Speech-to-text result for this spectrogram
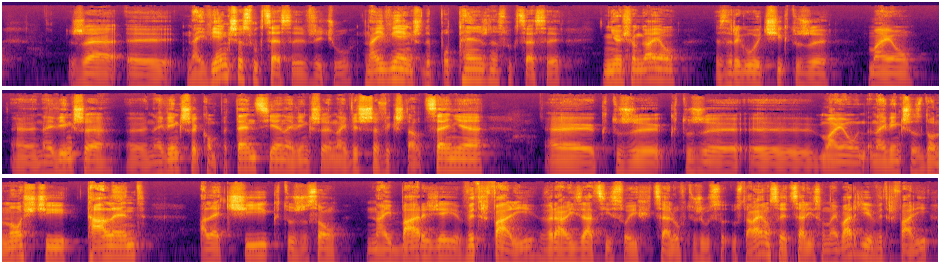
że y, największe sukcesy w życiu, największe, te potężne sukcesy nie osiągają z reguły ci, którzy mają y, największe, y, największe kompetencje, największe, najwyższe wykształcenie, którzy, którzy y, mają największe zdolności, talent, ale ci, którzy są najbardziej wytrwali w realizacji swoich celów, którzy ustalają sobie celi, są najbardziej wytrwali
